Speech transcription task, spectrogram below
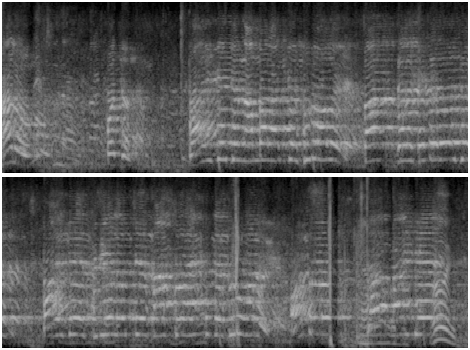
হ্যালো বাইকের যে নাম্বার আজকে শুরু হবে, তার যারা কেটে রয়েছেন, বাইকের সিরিয়াল হচ্ছে সাতশো এক থেকে শুরু হবে। অত Oi.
